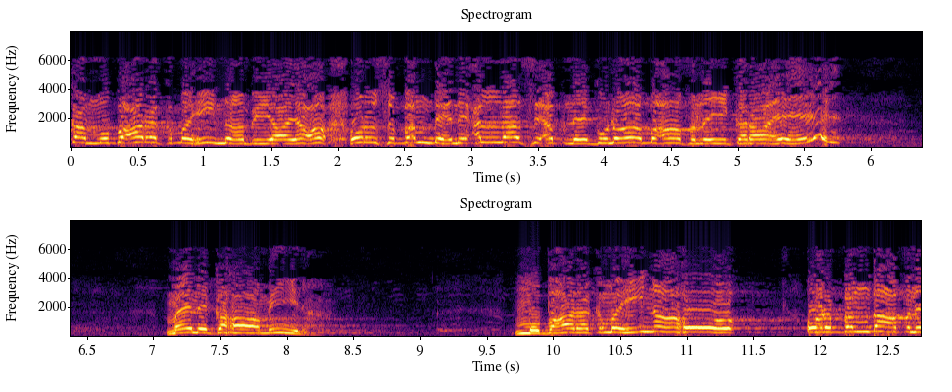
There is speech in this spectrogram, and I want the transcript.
کا مبارک مہینہ بھی آیا اور اس بندے نے اللہ سے اپنے گناہ معاف نہیں کرائے میں نے کہا امین مبارک مہینہ ہو اور بندہ اپنے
